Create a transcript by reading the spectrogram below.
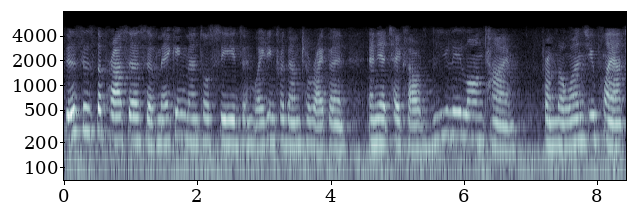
this is the process of making mental seeds and waiting for them to ripen, and it takes a really long time from the ones you plant,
